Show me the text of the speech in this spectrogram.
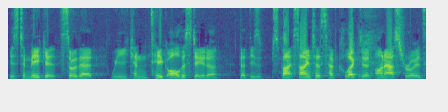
is to make it so that we can take all this data, that these scientists have collected on asteroids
